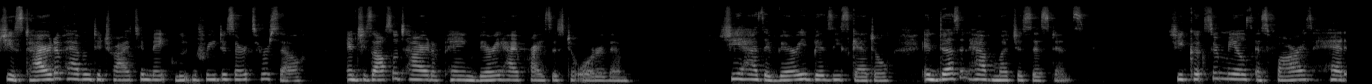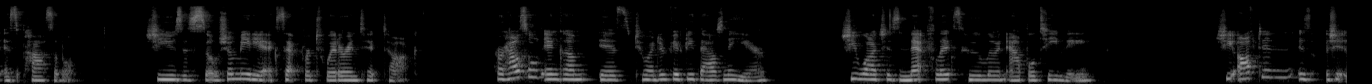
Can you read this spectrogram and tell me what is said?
She is tired of having to try to make gluten free desserts herself, and she's also tired of paying very high prices to order them. She has a very busy schedule and doesn't have much assistance. She cooks her meals as far as ahead as possible. She uses social media except for Twitter and TikTok. Her household income is 250,000 a year. She watches Netflix, Hulu, and Apple TV. She often is she,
